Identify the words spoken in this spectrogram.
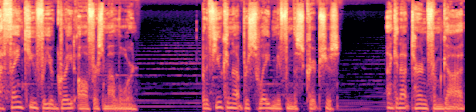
I thank you for your great offers, my lord. But if you cannot persuade me from the scriptures, I cannot turn from God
